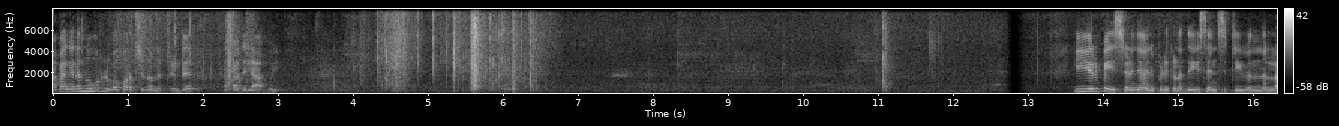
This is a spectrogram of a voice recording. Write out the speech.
അപ്പോൾ അങ്ങനെ നൂറ് രൂപ കുറച്ച് തന്നിട്ടുണ്ട്. അപ്പോൾ അത് ലാഭമായി. ഈ ഒരു പേസ്റ്റാണ് ഞാനിപ്പോൾ എടുക്കുന്നത് ഈ സെൻസിറ്റീവ് എന്നുള്ള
